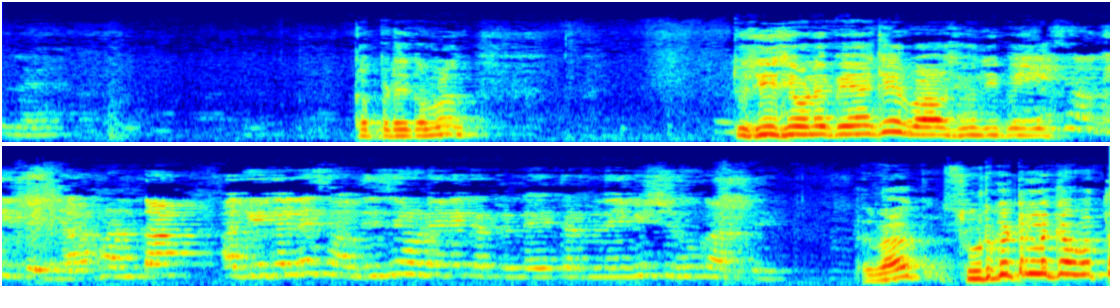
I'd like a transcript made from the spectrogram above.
ਲੈ ਕੱਪੜੇ ਕਮਲ ਤੁਸੀਂ ਸਿਉਣੇ ਪਏ ਆ ਕਿ ਰਵਾਬ ਸਿਉਂਦੀ ਪਈ ਇਹ ਹੈ ਸੌਂਦੀ ਪਈ ਆ ਹੁਣ ਤਾਂ ਅੱਗੇ ਗੱਲੇ ਸੌਂਦੀ ਸੀ ਹੁਣ ਇਹਨੇ ਕੱਟਣੇ ਕੱਟਣੇ ਵੀ ਸ਼ੁਰੂ ਕਰਤੇ। ਸੂਟ ਕੱਟਣ ਲੱਗਾ ਪੁੱਤ?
